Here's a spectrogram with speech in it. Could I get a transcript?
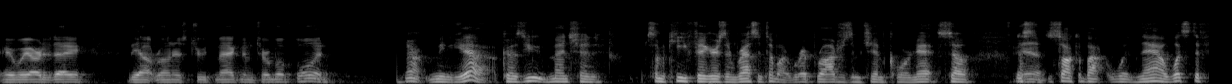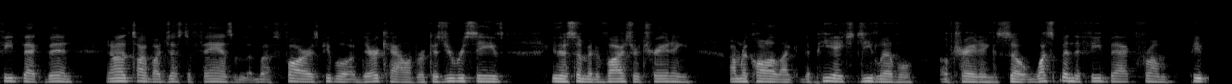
here we are today, the Outrunners, Truth Magnum, Turbo Floyd. Yeah, I mean, yeah, because you mentioned some key figures in wrestling. Talk about Rip Rogers and Jim Cornette. So let's, yeah. let's talk about with now. What's the feedback been? And I'm not talking about just the fans, but as far as people of their caliber, because you received either some advice or training. I'm gonna call it like the PhD level of training. So, what's been the feedback from pe-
